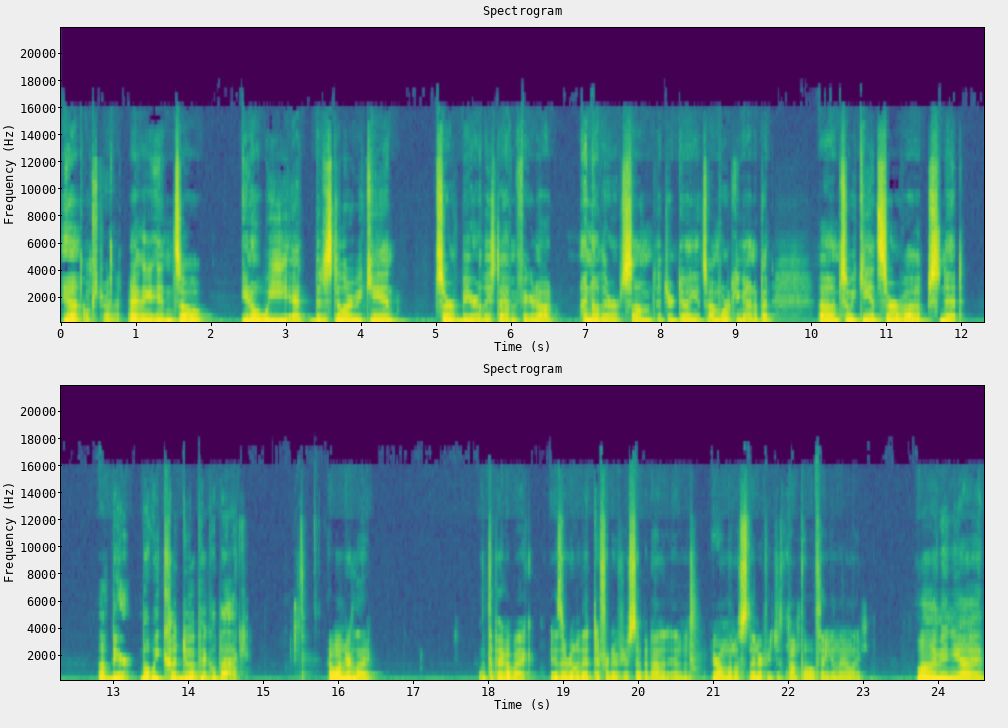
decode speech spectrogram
yeah. I'll to try that. I think, and so you know, we at the distillery we can't serve beer. At least I haven't figured out. I know there are some that are doing it, so I'm working on it. But um, so we can't serve a snit of beer, but we could do a pickleback. I wonder, like, with the pickleback, is it really that different if you're sipping on it in your own little snit or if you just dump the whole thing in there? Like, Well, I mean, yeah, I,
